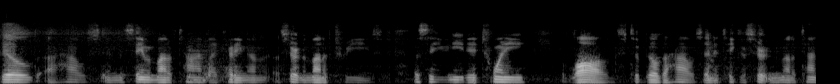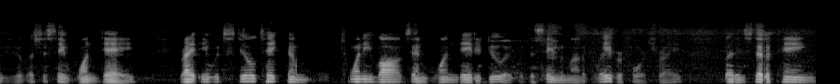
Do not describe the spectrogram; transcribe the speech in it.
build a house in the same amount of time by cutting down a certain amount of trees. Let's say you needed 20 logs to build a house and it takes a certain amount of time to do it. Let's just say one day, right? It would still take them 20 logs and one day to do it with the same amount of labor force, right? But instead of paying,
